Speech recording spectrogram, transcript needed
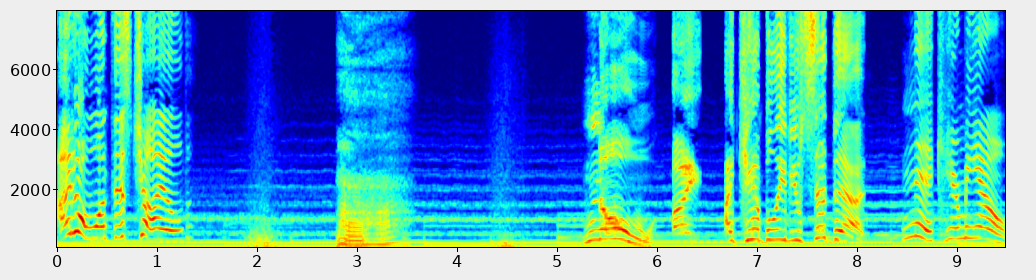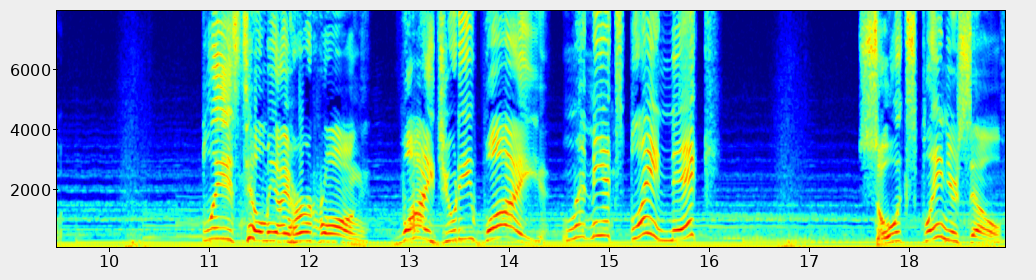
I don't want this child! no! I. I can't believe you said that! Nick, hear me out. Please tell me I heard wrong! Why, Judy? Why? Let me explain, Nick! So explain yourself!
